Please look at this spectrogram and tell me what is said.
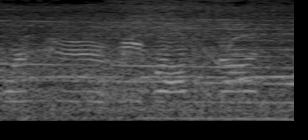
We're to be brought on.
